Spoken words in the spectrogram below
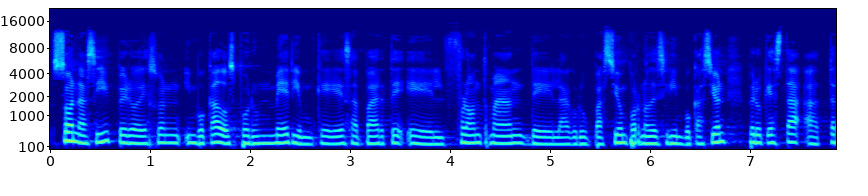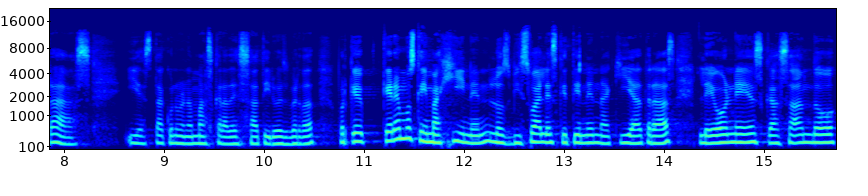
son así, pero son invocados por un medium, que es aparte el frontman de la agrupación, por no decir invocación, pero que está atrás y está con una máscara de sátiro, es verdad, porque queremos que imaginen los visuales que tienen aquí atrás, leones cazando,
